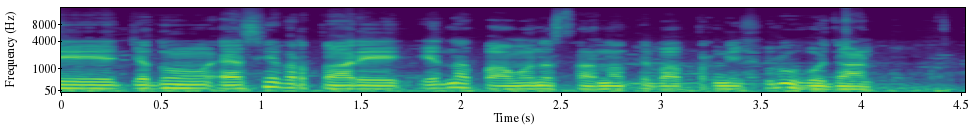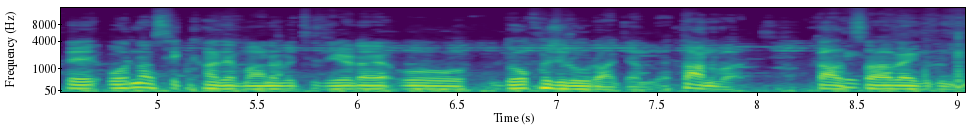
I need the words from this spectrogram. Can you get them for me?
ਤੇ ਜਦੋਂ ਐਸੇ ਵਰਤਾਰੇ ਇਹਨਾਂ ਪਾਵਨ ਸਥਾਨਾਂ ਤੇ ਵਾਪਰਨੇ ਸ਼ੁਰੂ ਹੋ ਜਾਣ ਤੇ ਉਹਨਾਂ ਸਿੱਖਾਂ ਦੇ ਮਨ ਵਿੱਚ ਜਿਹੜਾ ਉਹ ਦੁੱਖ ਜ਼ਰੂਰ ਆ ਜਾਂਦਾ। ਧੰਨਵਾਦ। ਖਾਲਸਾ ਵਾਹਿਗੁਰੂ ਜੀ।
